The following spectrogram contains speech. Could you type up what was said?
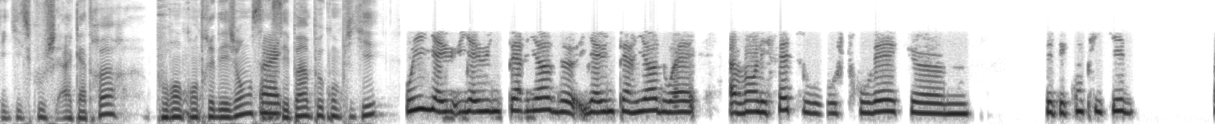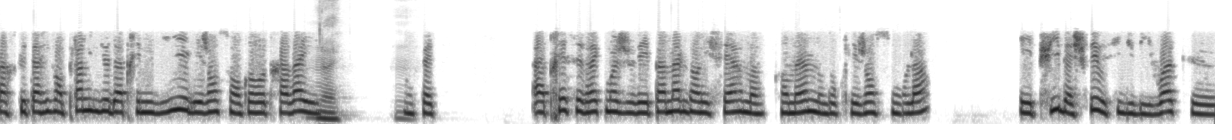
et qu'il se couche à 4 heures, pour rencontrer des gens, c'est pas un peu compliqué? Oui, il y, a eu, y a eu une période, il y a une période, ouais, avant les fêtes où je trouvais que hum, c'était compliqué parce que tu arrives en plein milieu d'après-midi et les gens sont encore au travail. En fait. Après, c'est vrai que moi, je vais pas mal dans les fermes quand même, donc les gens sont là. Et puis, bah, je fais aussi du bivouac euh,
